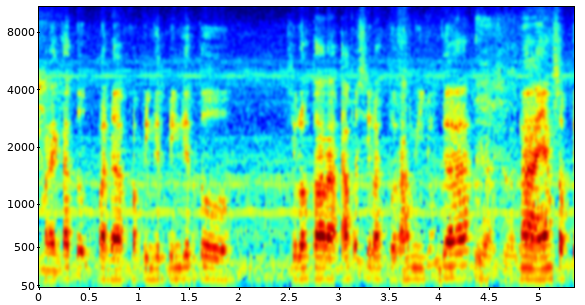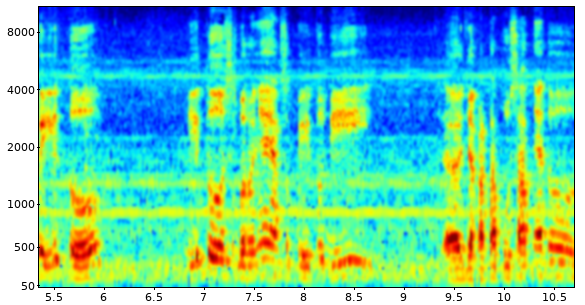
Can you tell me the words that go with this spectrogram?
mereka tuh pada ke pinggir-pinggir tuh silaturahmi apa silaturahmi juga. ya, silakan. Nah, yang sepi itu itu sebenarnya yang sepi itu di eh, Jakarta pusatnya tuh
